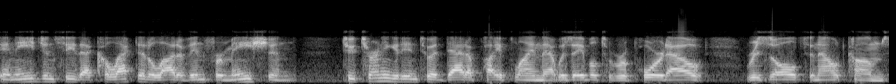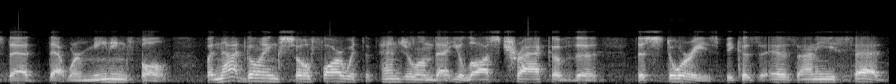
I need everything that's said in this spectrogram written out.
an agency that collected a lot of information to turning it into a data pipeline that was able to report out results and outcomes that, that were meaningful, but not going so far with the pendulum that you lost track of the the stories because, as Ani said,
